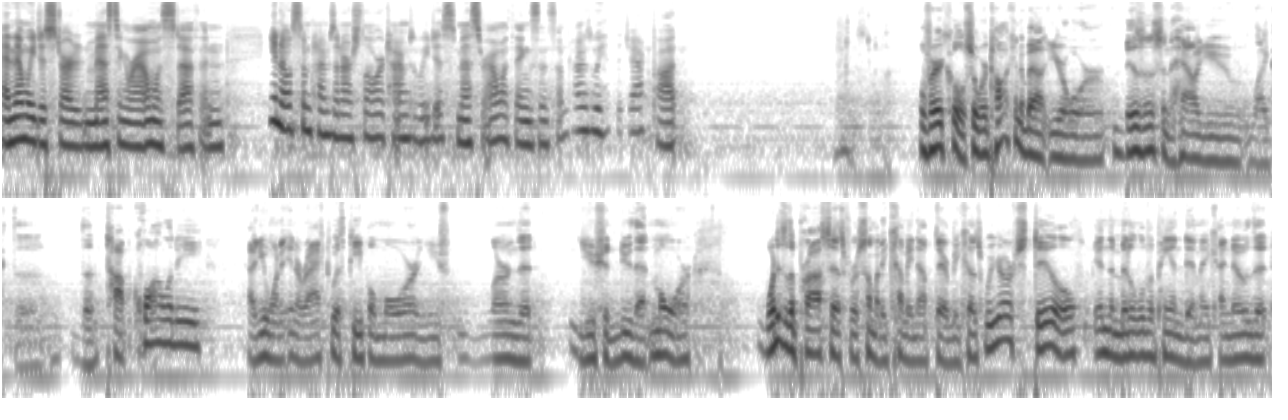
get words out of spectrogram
And then we just started messing around with stuff. And, you know, sometimes in our slower times, we just mess around with things and sometimes we hit the jackpot. Well, very cool. So we're talking about your business and how you like the the top quality, how you want to interact with people more, and you've learned that you should do that more. What is the process for somebody coming up there? Because we are still in the middle of a pandemic. I know that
